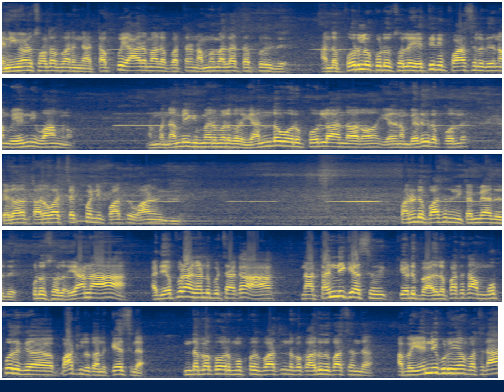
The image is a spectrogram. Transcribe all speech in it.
என்னைக்கு சொல்கிற பாருங்கள் தப்பு யார் மேலே பார்த்தா நம்ம மேலே தான் தப்பு இருக்குது. அந்த பொருளை கொடு சொல்ல எத்தனை பார்சல் இருக்குது நம்ம எண்ணி வாங்கணும். நம்ம நம்பிக்கை மேலே மேலே இருக்கிற எந்த ஒரு பொருளாக இருந்தாலும் எதை நம்ம எடுக்கிற பொருள் ஏதாவது தரவா செக் பண்ணி பார்த்து வாங்க பன்னெண்டு பர்சன்ட் நீ கம்மியாக இருந்தது. கொடு சொல்ல. ஏன்னா அது எப்படி நான் கண்டுபிடிச்சாக்கா நான் தண்ணி கேஸ் எடுப்பேன். அதில் பார்த்தீங்கன்னா முப்பது பாட்டில் இருக்கும் அந்த கேஸில். இந்த பக்கம் ஒரு முப்பது பாட்டில் இந்த பக்கம் அறுபது பாட்டில் இருந்தால் அப்போ எண்ணி குடிங்க பார்த்தீங்கன்னா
